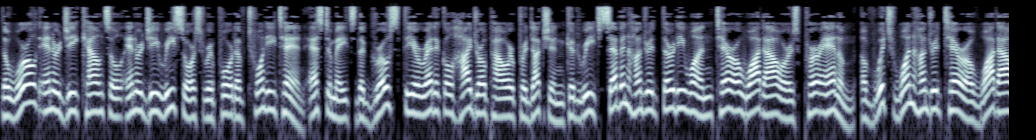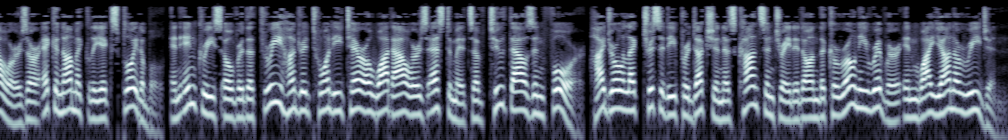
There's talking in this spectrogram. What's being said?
The World Energy Council Energy Resource Report of 2010 estimates the gross theoretical hydropower production could reach 731 terawatt-hours per annum, of which 100 terawatt-hours are economically exploitable, an increase over the 320 terawatt-hours estimates of 2004. Hydroelectricity production is concentrated on the Caroni River in Guayana region.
